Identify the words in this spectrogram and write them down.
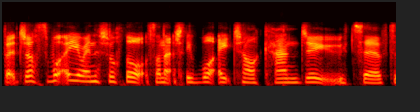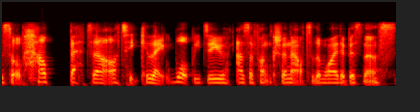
but just what are your initial thoughts on actually what hr can do to, to sort of help better articulate what we do as a function out to the wider business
